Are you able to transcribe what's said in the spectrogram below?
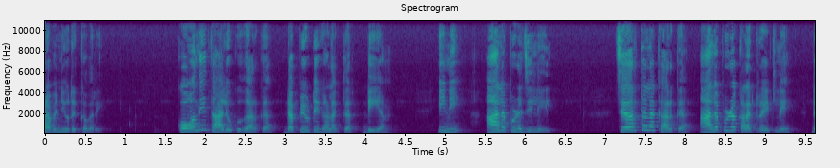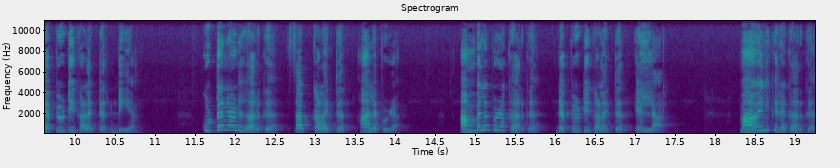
revenue recovery. Konni താലൂക്കുകാർക്ക് ഡെപ്യൂട്ടി കളക്ടർ ഡി എം. ഇനി ആലപ്പുഴ ജില്ലയിൽ. ചേർത്തലക്കാർക്ക് ആലപ്പുഴ കളക്ടറേറ്റിലെ ഡെപ്യൂട്ടി കളക്ടർ ഡി എം. കുട്ടനാടുകാർക്ക് സബ് കളക്ടർ ആലപ്പുഴ. അമ്പലപ്പുഴക്കാർക്ക് ഡെപ്യൂട്ടി കളക്ടർ എൽ ആർ. മാവേലിക്കരക്കാർക്ക്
